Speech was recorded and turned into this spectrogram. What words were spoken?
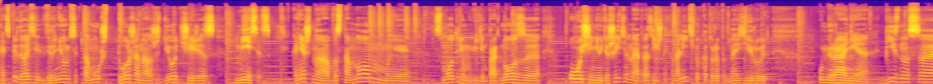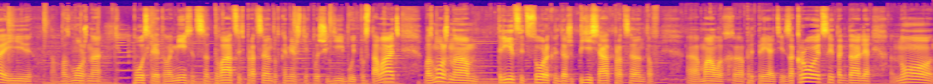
А теперь давайте вернемся к тому, что же нас ждет через месяц. Конечно, в основном мы смотрим, видим прогнозы очень неутешительные от различных аналитиков, которые прогнозируют умирание бизнеса и, там, возможно, после этого месяца 20% коммерческих площадей будет пустовать, возможно, 30, 40 или даже 50% Э, малых э, предприятий закроется и так далее. Но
